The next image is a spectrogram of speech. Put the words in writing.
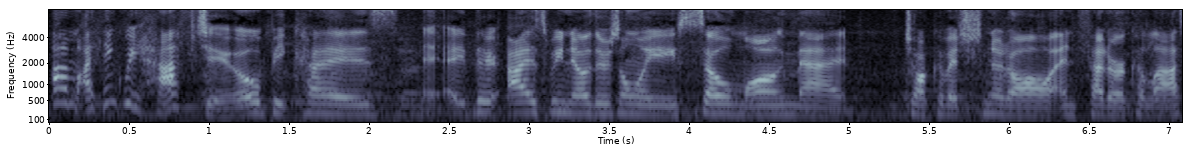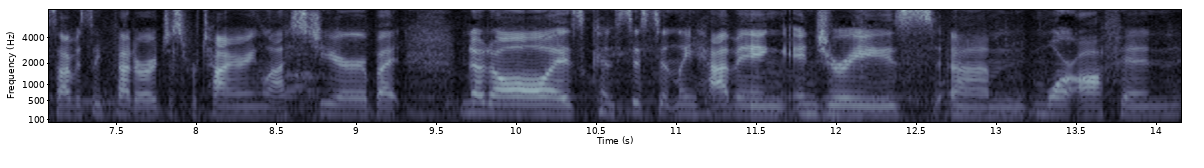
Um, I think we have to because, uh, there, as we know, there's only so long that Djokovic, Nadal, and Federer could last. Obviously, Federer just retiring last year, but Nadal is consistently having injuries um, more often,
